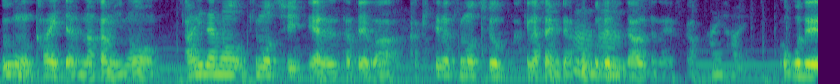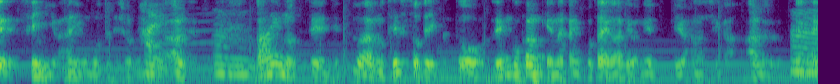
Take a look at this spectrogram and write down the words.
文を書いてある中身の間の気持ちやる、例えば書き手の気持ちを書きなさいみたいな、うんうん。ここですってあるじゃないですか。はいはい。ここでスイミーは何を思ったでしょうみたいなのがあるじゃない。ですか。うんうん。ああいうのって、実はあのテストでいくと、前後関係の中に答えがあるよねっていう話があるんだよね。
